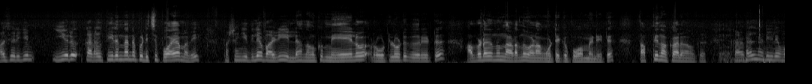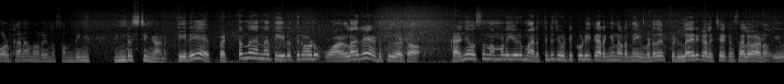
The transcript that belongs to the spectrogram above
അത് ശരിക്കും ഈ ഒരു കടൽ തീരം തന്നെ പിടിച്ച് പോയാൽ മതി. പക്ഷേ ഇതിലെ വഴിയില്ല. നമുക്ക് മേലോ റോട്ടിലോട്ട് കയറിയിട്ട് അവിടെ നിന്ന് നടന്നു വേണം അങ്ങോട്ടേക്ക് പോകാൻ വേണ്ടിയിട്ട്. തപ്പി നോക്കാമല്ലോ നമുക്ക്. കടലിനടിയിലെ വോൾക്കാന എന്ന് പറയുമ്പോൾ സംതിങ് ഇൻട്രസ്റ്റിംഗ് ആണ്. തിരയെ പെട്ടെന്ന് തന്നെ തീരത്തിനോട് വളരെ അടുത്ത് കേട്ടോ. കഴിഞ്ഞ ദിവസം നമ്മൾ ഈ ഒരു മരത്തിന്റെ ചുവട്ടിക്കൂടിയൊക്കെ ഇറങ്ങി നടന്ന് ഇവിടെ പിള്ളേർ കളിച്ചേക്ക സ്ഥലമാണ്. അയ്യോ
